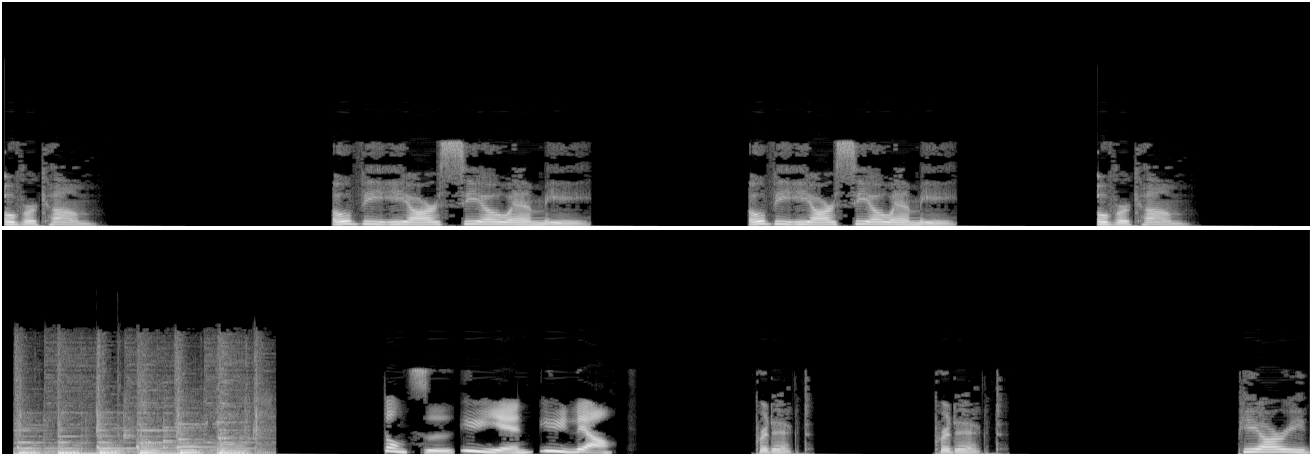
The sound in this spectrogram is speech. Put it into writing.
overcome. overcome, overcome, overcome. 动词，预言、预料。 predict, predict. predict,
